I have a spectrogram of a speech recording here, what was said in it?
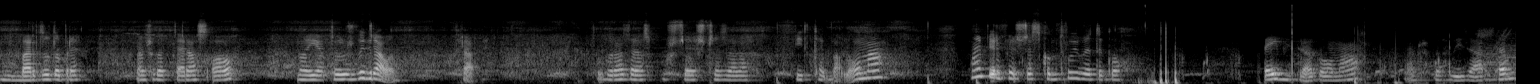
bardzo dobre. Na przykład teraz, o, no i ja to już wygrałem. Prawie. Dobra, teraz puszczę jeszcze zaraz chwilkę balona. Najpierw jeszcze skontrujmy tego Baby Dragona, na przykład Wizardem.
